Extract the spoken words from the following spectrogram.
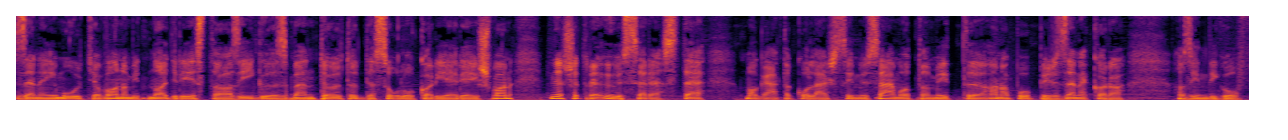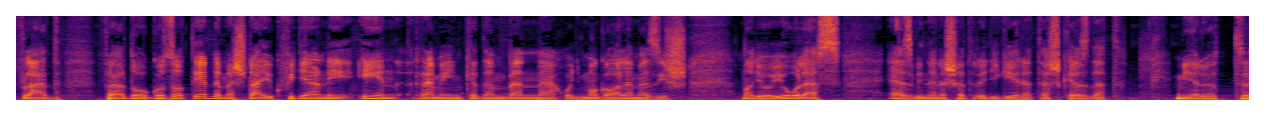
zenei múltja van, amit nagy részt az Eaglesben töltött, de szóló karrierje is van. Mindenesetre ő szerezte magát a Kollás című számot, amit Anna Pope és zenekara az Indigo Flood feldolgozott. Érdemes rájuk figyelni, én reménykedem benne, hogy hogy maga a lemez is nagyon jó lesz. Ez minden esetre egy ígéretes kezdet. Mielőtt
